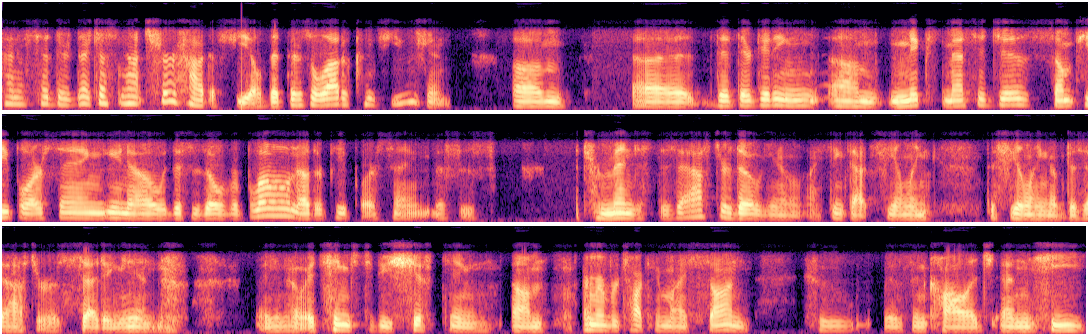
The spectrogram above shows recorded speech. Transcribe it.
kind of said they're, they're just not sure how to feel. That there's a lot of confusion. Um, uh, that they're getting um, mixed messages. Some people are saying, you know, this is overblown. Other people are saying this is a tremendous disaster. Though, you know, I think that feeling, the feeling of disaster, is setting in. you know, it seems to be shifting. Um, I remember talking to my son, who is in college, and he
